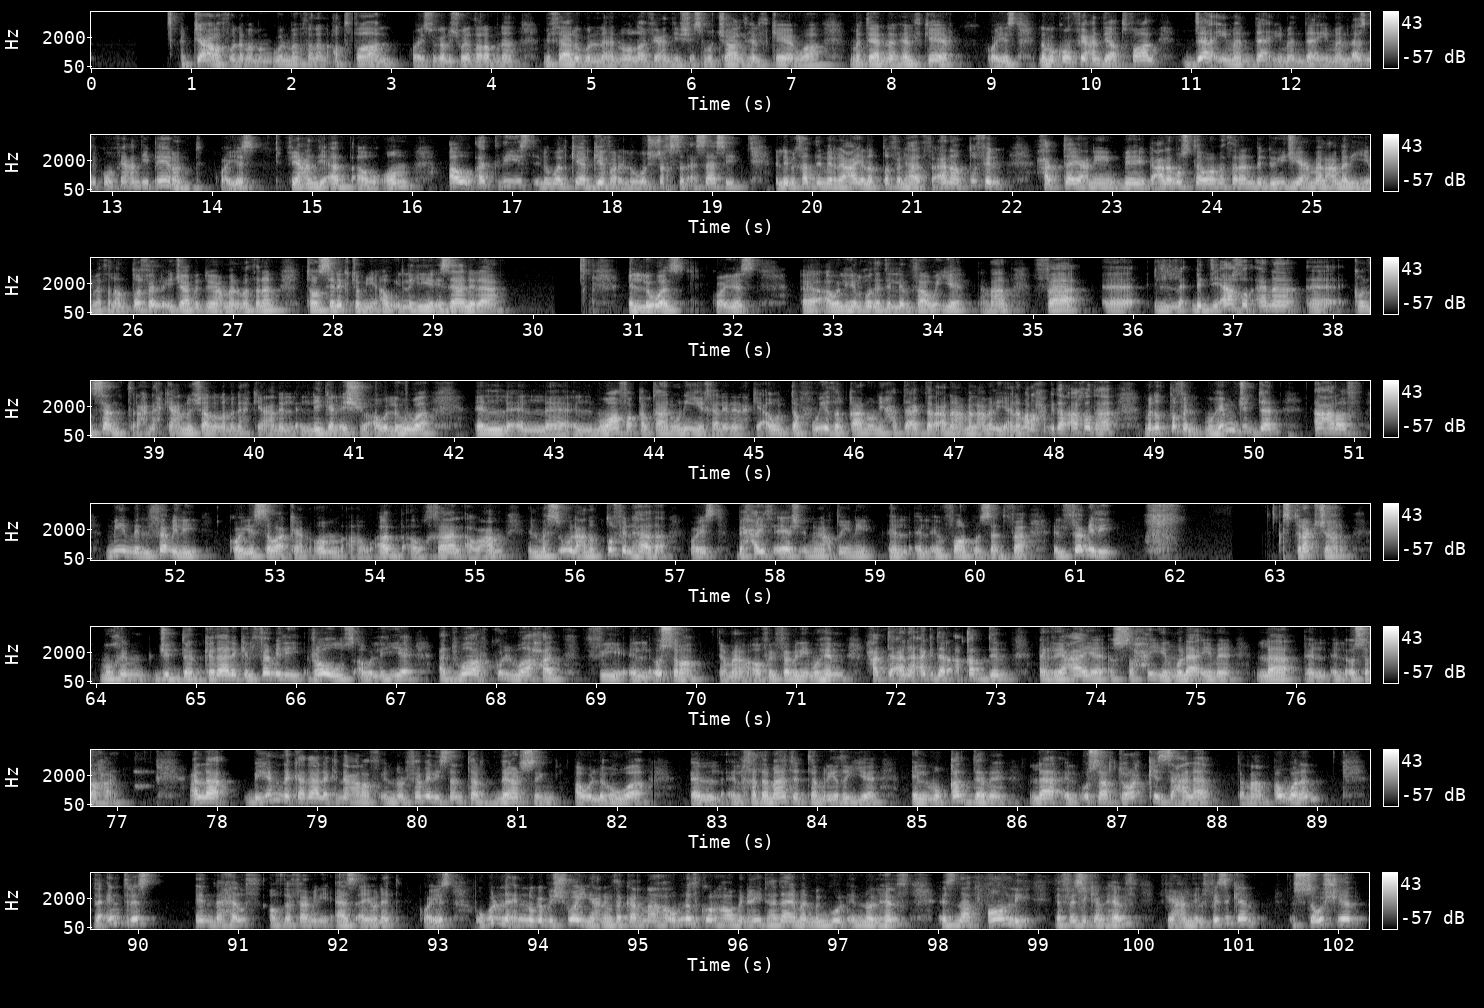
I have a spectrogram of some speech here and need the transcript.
بتعرفوا لما بنقول مثلا أطفال كويس وقبل شوي ضربنا مثال وقلنا إنه والله في عندي شيء اسمه child health care و maternal health care كويس. لما يكون في عندي أطفال دائما دائما دائما لازم يكون في عندي parent كويس. في عندي أب أو أم أو at least اللي هو ال caregiver اللي هو الشخص الأساسي اللي بيقدم الرعاية للطفل هذا. فأنا الطفل حتى يعني على مستوى مثلا بده يجي يعمل عملية مثلا طفل اجى بده يعمل مثلا tonsillectomy أو اللي هي إزالة اللوز كويس؟ آه، أو اللي هي الغدد الليمفاوية تمام؟ ف آه، بدي آخذ أنا consent آه، رح نحكي عنه إن شاء الله لما نحكي عن ال legal issue أو اللي هو الموافقة القانونية خلينا نحكي أو التفويض القانوني حتى أقدر أنا أعمل عملية. أنا ما راح أقدر آخذها من الطفل. مهم جدا أعرف مين من ال family كويس سواء كان أم أو أب أو خال أو عم المسؤول عن الطفل هذا كويس بحيث إيش؟ إنه يعطيني ال informed consent فال family structure مهم جدا. كذلك ال family roles أو اللي هي أدوار كل واحد في الأسرة تمام أو في ال family مهم. حتى أنا أقدر أقدم الرعاية الصحية الملائمة للاسره هاي. هلأ بهمنا كذلك نعرف إنه ال family centered nursing أو اللي هو الخدمات التمريضية المقدمة للأسر تركز على تمام؟ اولا the interest in the health of the family as a unit. كويس. وقلنا إنه قبل شوي يعني وذكرناها وبنذكرها وبنعيدها دائما بنقول إنه ال health is not only the physical health في عندي ال physical ال social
